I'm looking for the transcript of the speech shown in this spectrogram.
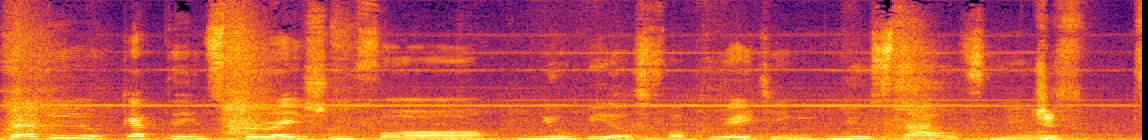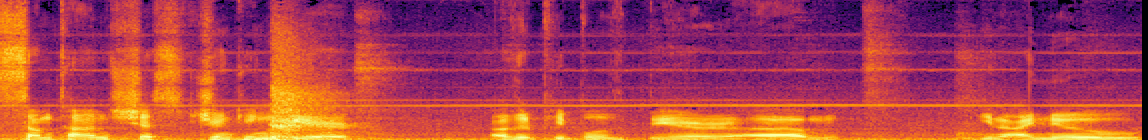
Where do you get the inspiration for new beers, for creating new styles, new? just sometimes just drinking beer, other people's beer. Um, you know, I knew.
